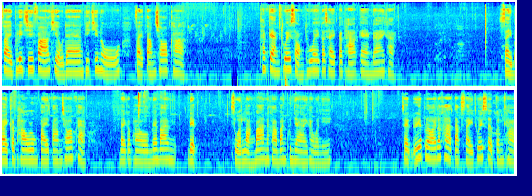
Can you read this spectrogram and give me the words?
ใส่พริกชี้ฟ้าเขียวแดงพริกขี้หนู ใส่ตามชอบค่ะ ถ้าแกงถ้วยสองถ้วยก็ใช้กระทะแกงได้ค่ะ ใส่ใบกระเพราลงไปตามชอบค่ะ ใบกระเพราแม่บ้านเด็ดสวนหลังบ้านนะคะ บ้านคุณยายค่ะวันนี้ เสร็จเรียบร้อยแล้วค่ะ ตักใส่ถ้วยเสิร์ฟกันค่ะ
